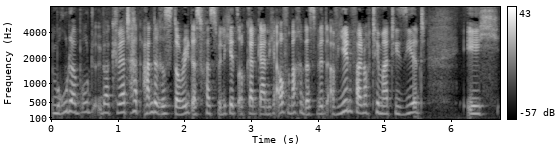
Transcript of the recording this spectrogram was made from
im Ruderboot überquert hat. Andere Story, das Fass will ich jetzt auch gerade gar nicht aufmachen. Das wird auf jeden Fall noch thematisiert Ich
